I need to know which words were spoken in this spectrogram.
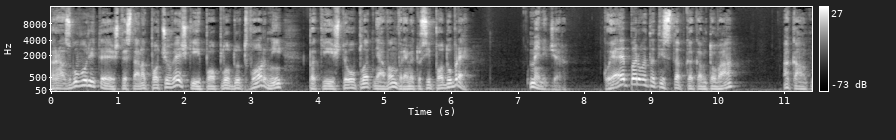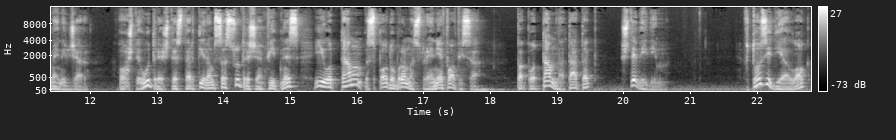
разговорите ще станат по-човешки и по-плодотворни, пък и ще оплътнявам времето си по-добре. Менеджер. Коя е първата ти стъпка към това? Акаунт менеджер. Още утре ще стартирам с сутрешен фитнес и оттам с по-добро настроение в офиса. Пък оттам нататък ще видим. В този диалог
